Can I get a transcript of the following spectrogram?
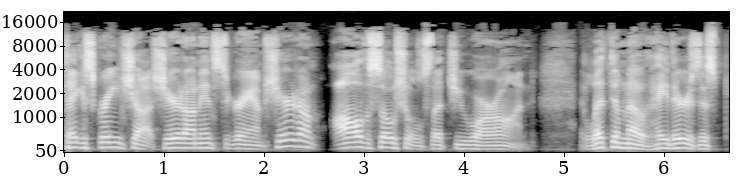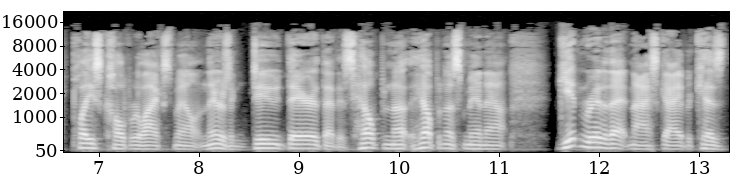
take a screenshot, share it on Instagram, share it on all the socials that you are on. And let them know, hey, there is this place called Relaxed Male, and there's a dude there that is helping helping us men out, getting rid of that nice guy because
